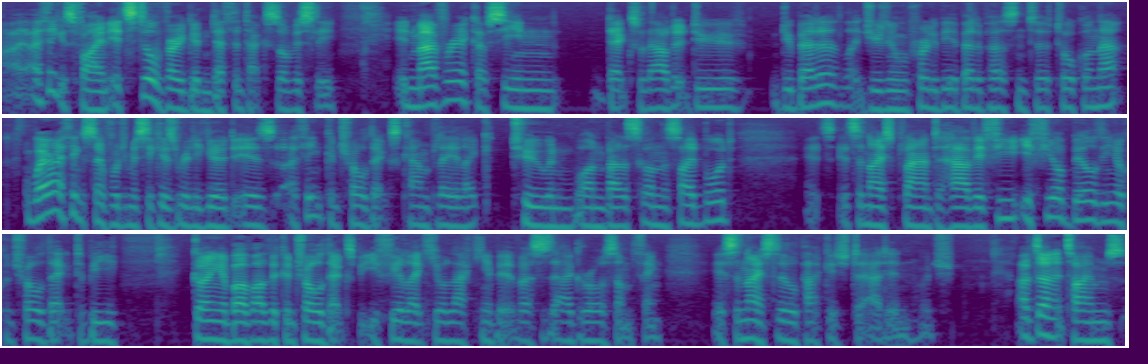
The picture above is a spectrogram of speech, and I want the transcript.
I, I think it's fine. It's still very good in Death and Taxes, obviously. In Maverick, I've seen decks without it do do better. Like Julian will probably be a better person to talk on that. Where I think Stoneforge Mystic is really good is I think control decks can play like two and one Batterskull on the sideboard. It's it's a nice plan to have if you if you're building your control deck to be going above other control decks, but you feel like you're lacking a bit versus aggro or something. It's a nice little package to add in, which I've done at times.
